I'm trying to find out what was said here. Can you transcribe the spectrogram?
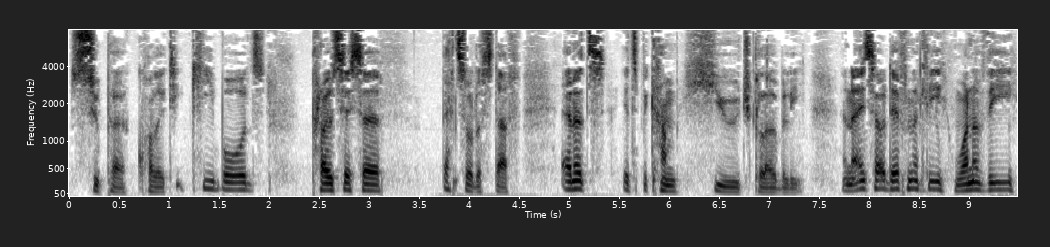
super quality keyboards, processor, that sort of stuff. And it's, it's become huge globally. And Acer are definitely one of the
